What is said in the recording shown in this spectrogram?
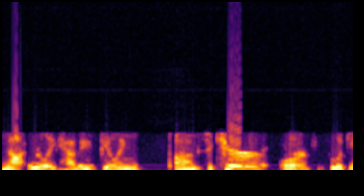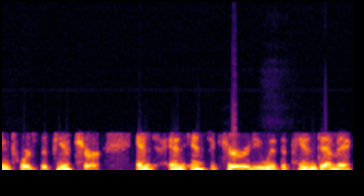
not really having feeling um, secure or looking towards the future. And, and insecurity with the pandemic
